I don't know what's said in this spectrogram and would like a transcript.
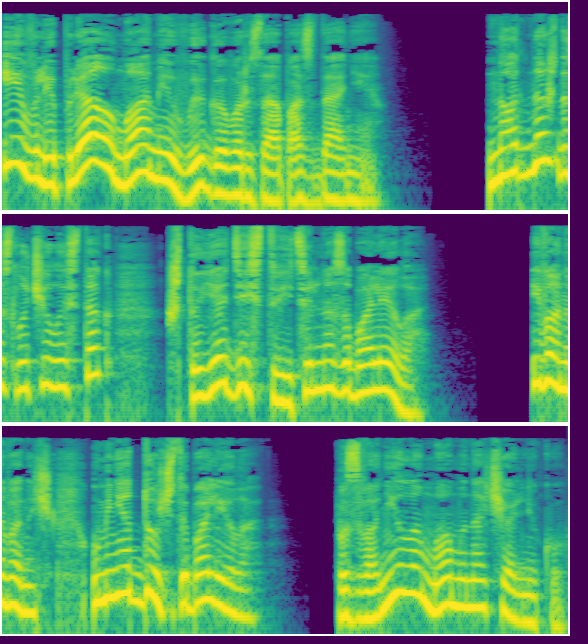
и влеплял маме выговор за опоздание. Но однажды случилось так, что я действительно заболела. «Иван Иванович, у меня дочь заболела!» — позвонила мама начальнику.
